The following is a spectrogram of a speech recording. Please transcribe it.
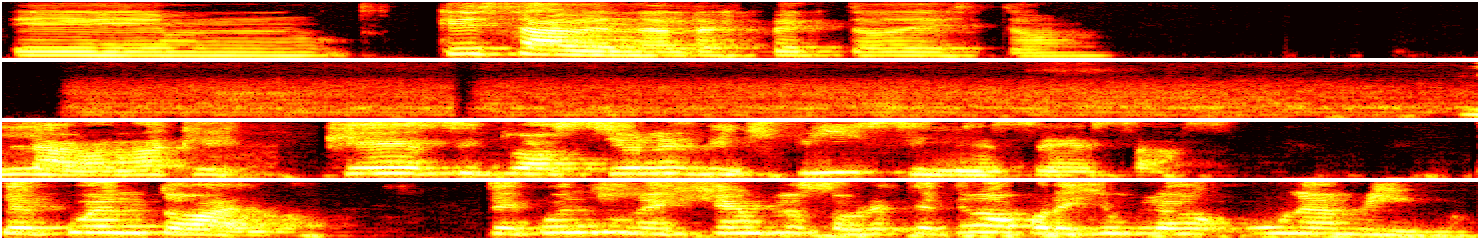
em, qué saben al respecto de esto? La verdad que qué situaciones difíciles esas te cuento algo. Te cuento un ejemplo sobre este tema, por ejemplo, un amigo.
